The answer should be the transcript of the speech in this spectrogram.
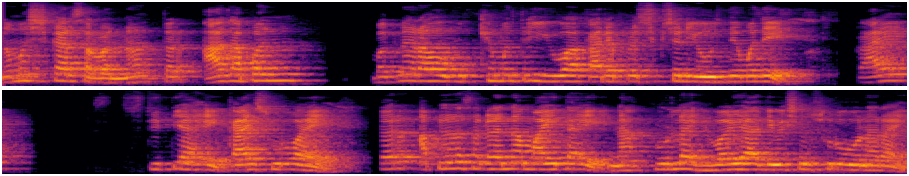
नमस्कार सर्वांना. तर आज आपण बघणार आहोत मुख्यमंत्री युवा कार्य प्रशिक्षण योजनेमध्ये काय स्थिती आहे काय सुरू आहे. तर आपल्याला सगळ्यांना माहीत आहे नागपूरला हिवाळी अधिवेशन सुरू होणार आहे.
